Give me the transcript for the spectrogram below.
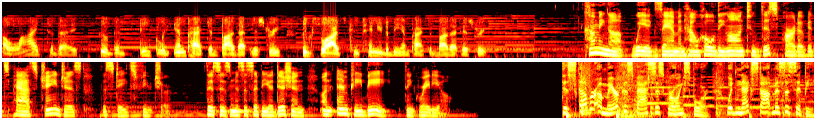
alive today who have been deeply impacted by that history, whose lives continue to be impacted by that history. Coming up, we examine how holding on to this part of its past changes the state's future. This is Mississippi Edition on MPB Think Radio. Discover America's fastest growing sport with Next Stop Mississippi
